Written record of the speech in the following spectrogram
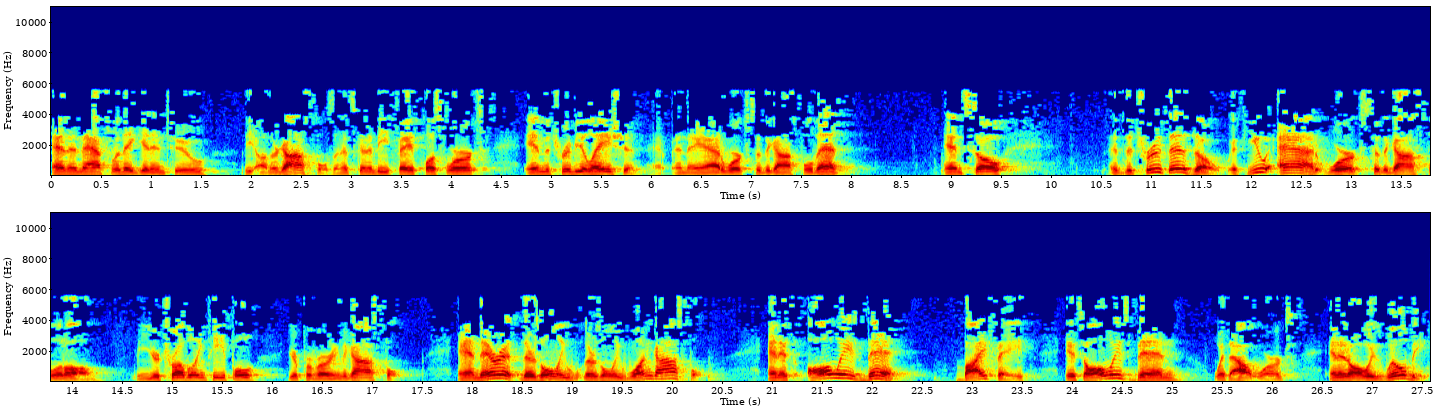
And then that's where they get into the other gospels. And it's going to be faith plus works in the tribulation. And they add works to the gospel then. And so, the truth is though, if you add works to the gospel at all, I mean, you're troubling people, you're perverting the gospel. And there, there's only, there's only one gospel. And it's always been by faith. It's always been without works. And it always will be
